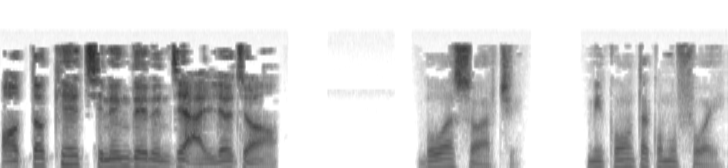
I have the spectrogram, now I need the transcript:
어떻게 진행되는지 알려줘. Boa sorte. Me conta como foi.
